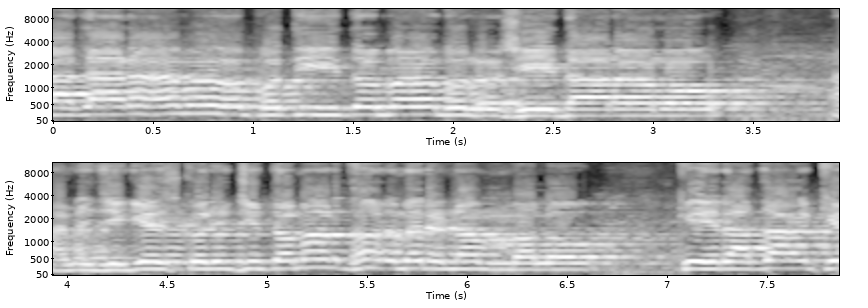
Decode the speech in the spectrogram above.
রাজা রাম, পতিত বাবন সীতারাম। আমি জিজ্ঞেস করেছি, তোমার ধর্মের নাম বলো। কে রাজা, কে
